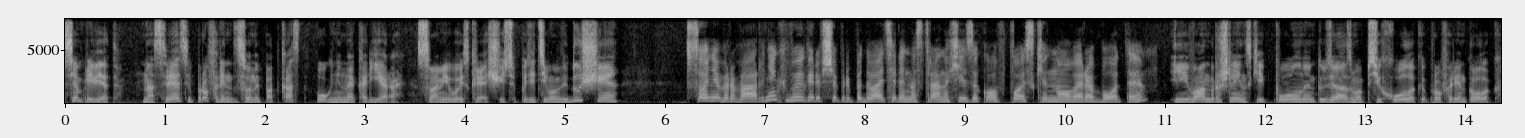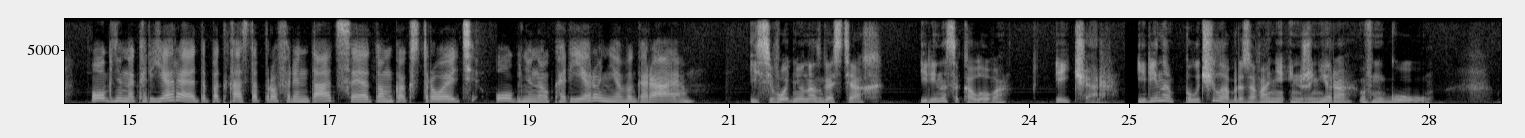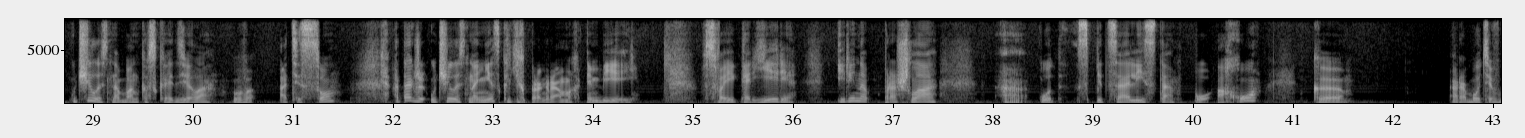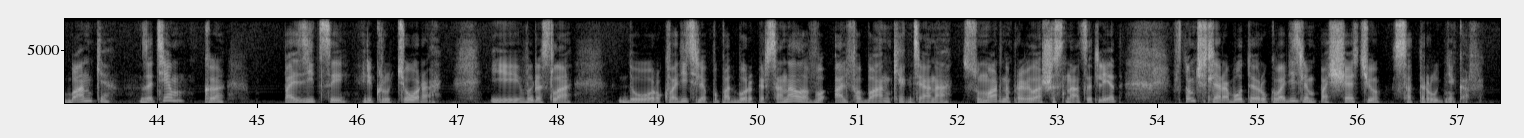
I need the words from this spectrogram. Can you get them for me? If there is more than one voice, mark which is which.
Speaker 1: Всем привет! На связи профориентационный подкаст «Огненная карьера». С вами его искрящиеся позитивом ведущие
Speaker 2: Соня Броварник, выгоревший преподаватель иностранных языков в поиске новой работы.
Speaker 1: И Иван Брушлинский, полный энтузиазма психолог и профориентолог.
Speaker 2: «Огненная карьера» — это подкаст о профориентации, о том, как строить огненную карьеру, не выгорая.
Speaker 1: И сегодня у нас в гостях Ирина Соколова, HR. Ирина получила образование инженера в МГУ, училась на банковское дело в АТИСО, а также училась на нескольких программах MBA. В своей карьере Ирина прошла а, от специалиста по АХО к работе в банке, затем к позиции рекрутера и выросла до руководителя по подбору персонала в Альфа-банке, где она суммарно провела 16 лет, в том числе работая руководителем по счастью сотрудников –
